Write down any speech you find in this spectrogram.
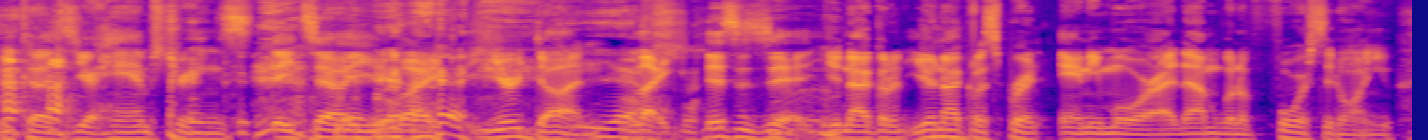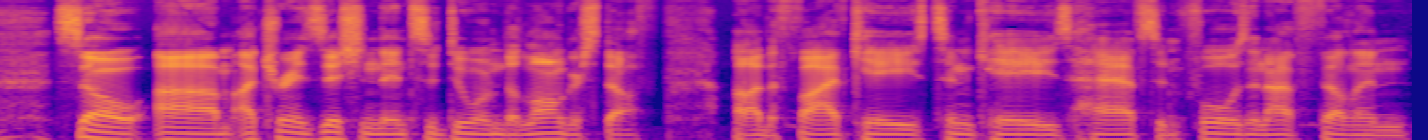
because your hamstrings they tell you like you're done. Yes. like this is it. You're not gonna you're not gonna sprint anymore and i'm gonna force it on you. So um, i transitioned into doing the longer stuff uh, the 5ks 10ks halves and fulls and i fell in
